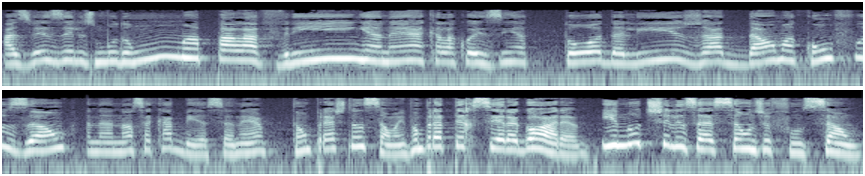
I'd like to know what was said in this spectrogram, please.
Às vezes eles mudam uma palavrinha, né? Aquela coisinha toda ali já dá uma confusão na nossa cabeça, né? Então presta atenção. Hein? Vamos para a terceira agora. Inutilização de função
